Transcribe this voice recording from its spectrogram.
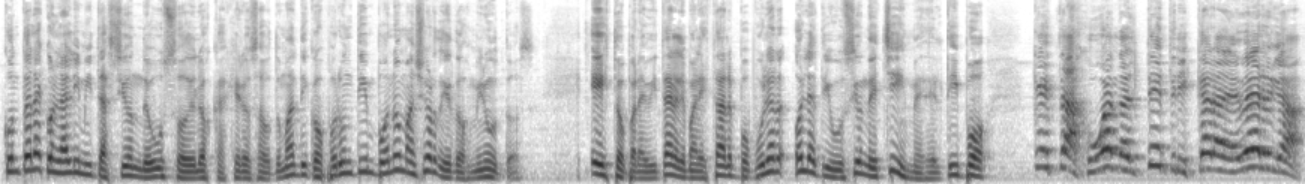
contará con la limitación de uso de los cajeros automáticos por un tiempo no mayor de dos minutos. Esto para evitar el malestar popular o la atribución de chismes del tipo ¿Qué estás jugando al Tetris, cara de verga?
